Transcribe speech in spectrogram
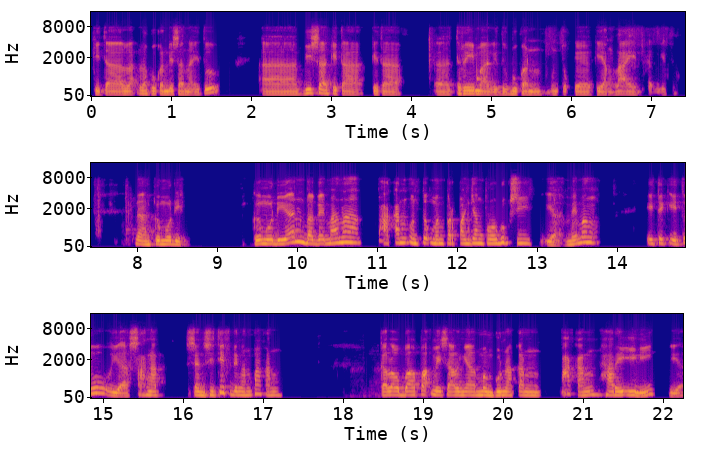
kita lakukan di sana itu uh, bisa kita kita uh, terima gitu bukan untuk ke, ke yang lain kan gitu. Nah kemudian Kemudian bagaimana pakan untuk memperpanjang produksi? Ya, memang itik itu ya sangat sensitif dengan pakan. Kalau Bapak misalnya menggunakan pakan hari ini ya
